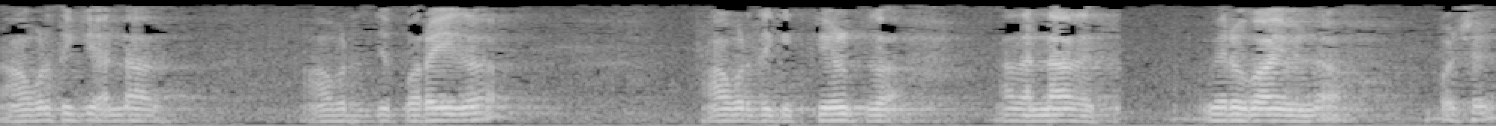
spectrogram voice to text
ആവർത്തിക്കുക അല്ലാതെ ആവർത്തിച്ച് പറയുക ആവർത്തിക്ക് കേൾക്കുക അതല്ലാതെ വേറെ ഉപായമില്ല. പക്ഷെ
